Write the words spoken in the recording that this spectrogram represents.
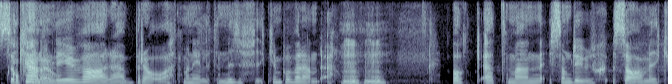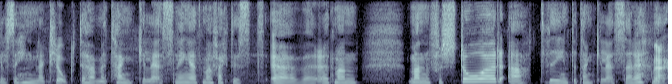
Så kan där, det ju vara bra att man är lite nyfiken på varandra. Mm, mm. Och att man, som du sa Mikael, så himla klokt, det här med tankeläsning, att man faktiskt över, att man, man förstår att vi inte är tankeläsare. Nej.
